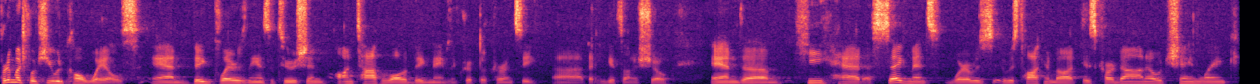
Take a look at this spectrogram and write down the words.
pretty much what you would call whales and big players in the institution, on top of all the big names in cryptocurrency uh, that he gets on his show. And um, he had a segment where it was it was talking about is Cardano, Chainlink,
